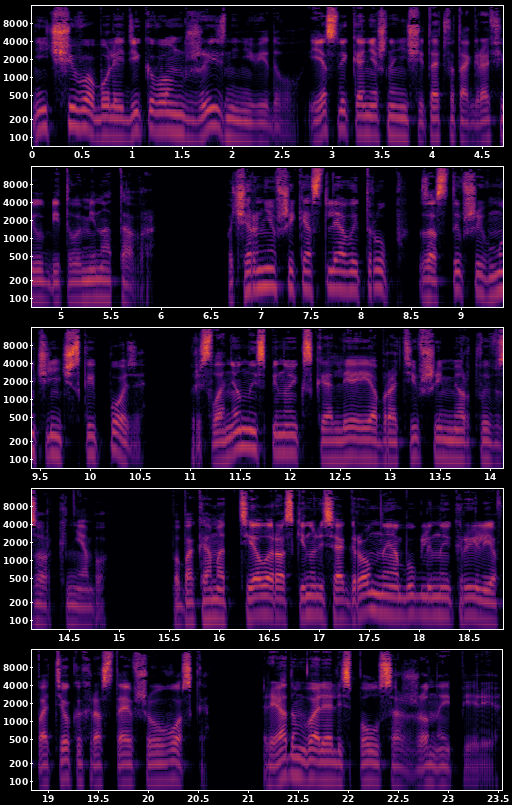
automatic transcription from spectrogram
Ничего более дикого он в жизни не видывал, если, конечно, не считать фотографии убитого Минотавра. Почерневший костлявый труп, застывший в мученической позе, прислоненный спиной к скале и обративший мертвый взор к небу. По бокам от тела раскинулись огромные обугленные крылья в потеках растаявшего воска. Рядом валялись полусожженные перья.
